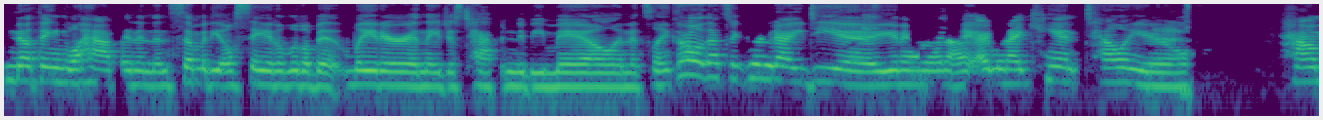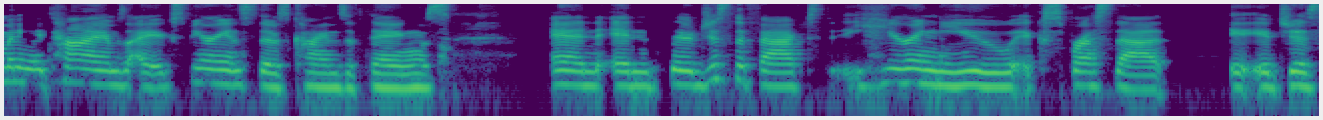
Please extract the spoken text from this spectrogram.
nothing will happen and then somebody will say it a little bit later and they just happen to be male and it's like oh that's a great idea you know and i, I mean i can't tell you how many times i experienced those kinds of things and and just the fact hearing you express that it, it just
